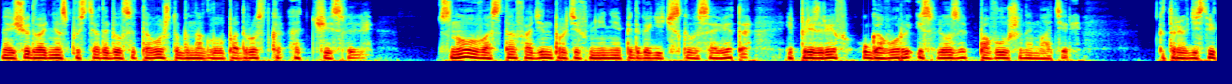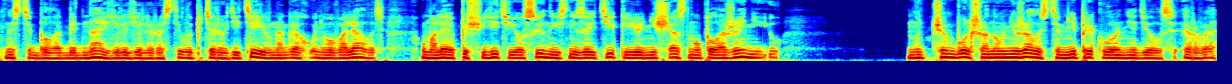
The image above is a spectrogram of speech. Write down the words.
а еще два дня спустя добился того, чтобы наглого подростка отчислили. Снова восстав один против мнения педагогического совета и презрев уговоры и слезы Павлушиной матери, которая в действительности была бедна и еле-еле растила пятерых детей и в ногах у него валялась, умоляя пощадить ее сына и снизойти к ее несчастному положению — но чем больше она унижалась, тем непреклоннее делался РВ,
